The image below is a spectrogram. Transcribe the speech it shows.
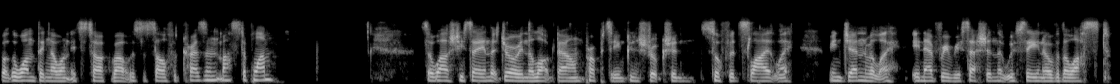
but the one thing I wanted to talk about was the Salford Crescent master plan. So while she's saying that during the lockdown, property and construction suffered slightly, I mean, generally, in every recession that we've seen over the last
